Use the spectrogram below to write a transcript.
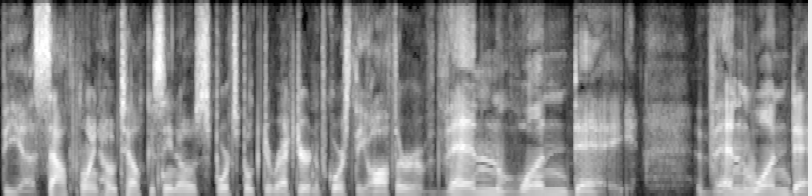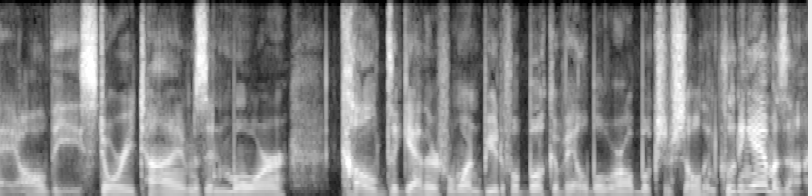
the uh, South Point Hotel Casino Sportsbook Director, and of course the author of Then One Day. Then One Day, all the story times and more culled together for one beautiful book available where all books are sold, including Amazon.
